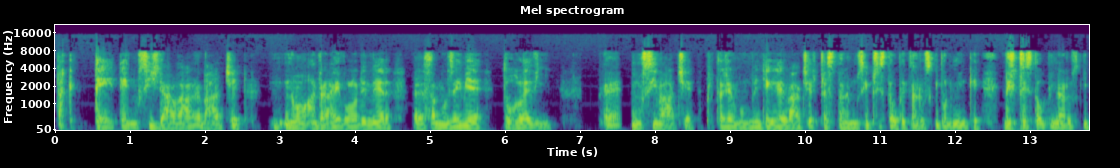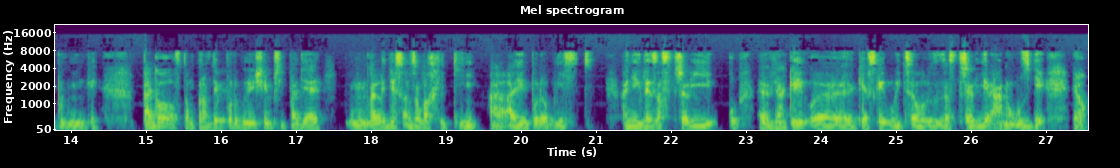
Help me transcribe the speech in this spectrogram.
Tak ty, ty musíš dál válčit. No a drahý Volodymyr eh, samozřejmě tohle ví Eh, musí váčet, protože v momentě, kdy váčet přestane, musí přistoupit na ruské podmínky. Když přistoupí na ruské podmínky, tak ho v tom pravděpodobnějším případě mm, lidi z Azova chytí a, a jim podobný chytí a někde zastřelí eh, v nějaké e, Kijevské ulice zastřelí ráno u zdi. Jo.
